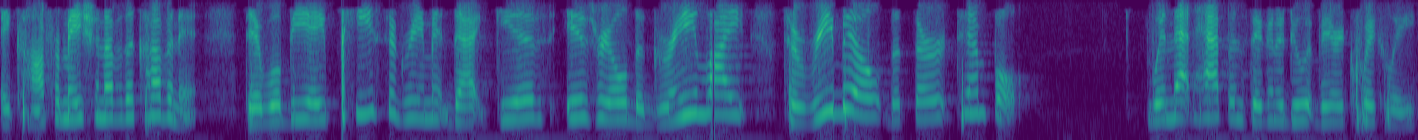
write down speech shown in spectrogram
a confirmation of the covenant. There will be a peace agreement that gives Israel the green light to rebuild the third temple. When that happens, they're going to do it very quickly.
